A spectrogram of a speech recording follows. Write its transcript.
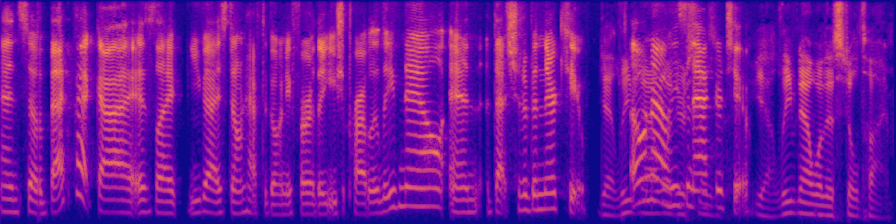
And so backpack guy is like, you guys don't have to go any further. You should probably leave now. And that should have been their cue. Yeah, leave. Oh no, he's an there's actor too. Yeah, leave now while there's still time.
